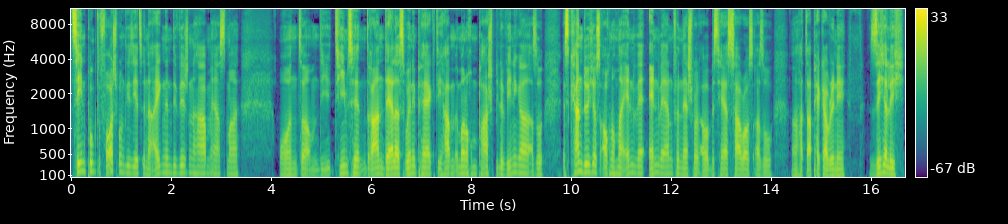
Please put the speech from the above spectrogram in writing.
zehn Punkte Vorsprung, die sie jetzt in der eigenen Division haben erstmal. Und ähm, die Teams hinten dran, Dallas, Winnipeg, die haben immer noch ein paar Spiele weniger. Also es kann durchaus auch nochmal N werden für Nashville, aber bisher Saros, also äh, hat da Pekka Rinne sicherlich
